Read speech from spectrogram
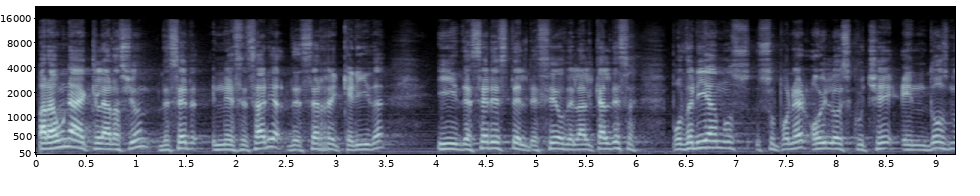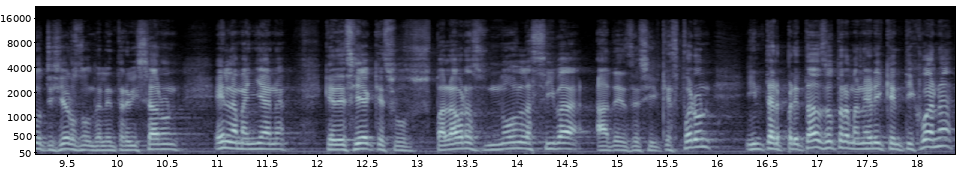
para una aclaración de ser necesaria, de ser requerida y de ser este el deseo de la alcaldesa. Podríamos suponer, hoy lo escuché en dos noticieros donde la entrevistaron en la mañana, que decía que sus palabras no las iba a desdecir, que fueron interpretadas de otra manera y que en Tijuana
